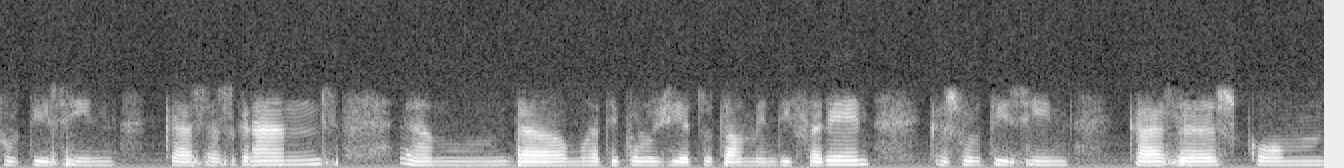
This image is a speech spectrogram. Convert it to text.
sortissin cases grans, eh, d'una tipologia totalment diferent, que sortissin cases com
